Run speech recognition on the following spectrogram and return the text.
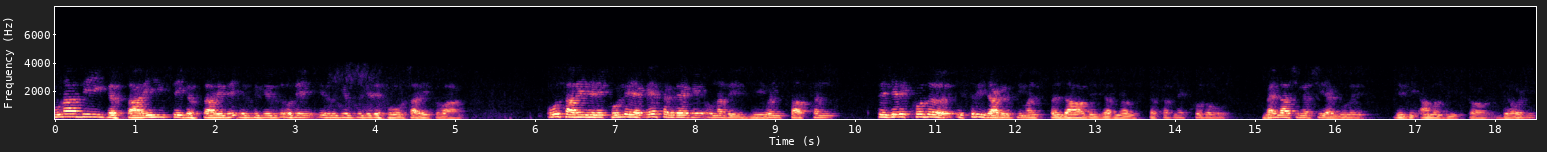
ਉਹਨਾਂ ਦੀ ਗ੍ਰਿਫਤਾਰੀ ਤੇ ਗ੍ਰਿਫਤਾਰੀ ਦੇ ਇਰਦ ਗਿਰਦ, ਉਹਦੇ ਇਰਦ ਗਿਰਦ ਜਿਹੜੇ ਹੋਰ ਸਾਰੇ ਸਵਾਲ, ਉਹ ਸਾਰੇ ਜਿਹੜੇ ਖੋਲੇ ਆ, ਕਹਿ ਸਕਦੇ ਆ ਕਿ ਉਹਨਾਂ ਦੇ ਜੀਵਨ ਸਾਥਨ ਤੇ ਜਿਹੜੇ ਖੁਦ ਇਸਤਰੀ ਜਾਗਰਤੀ ਮੰਚ ਪੰਜਾਬ ਦੇ ਜਨਰਲ ਸਕੱਤਰ ਨੇ, ਖੁਦ ਉਹ ਮਹਿਲਾ ਸੰਘਰਸ਼ੀ ਆਗੂ ਨੇ ਬੀਬੀ ਅਮਰਦੀਪ ਕੌਰ ਦਿਓਲ ਜੀ।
